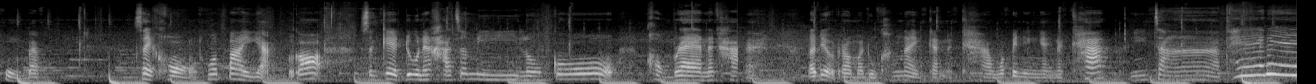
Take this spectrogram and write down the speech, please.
ถุงแบบใส่ของทั่วไปอะ่ะแล้วก็สังเกตดูนะคะจะมีโลโก้ของแบรนด์นะคะอะแล้วเดี๋ยวเรามาดูข้างในกันนะคะ ว่าเป็นยังไงนะคะ นี่จ้าเท่เด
